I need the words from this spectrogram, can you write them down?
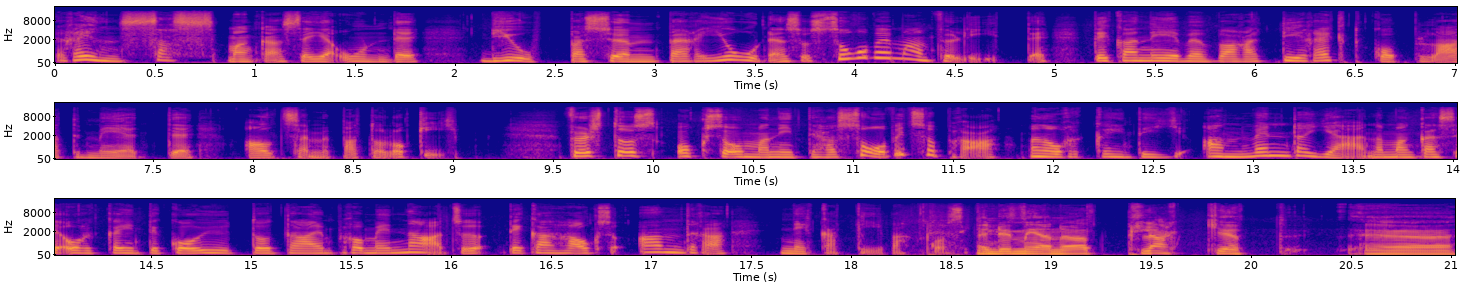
rensas man kan säga under djupa sömnperioden. Så sover man för lite, det kan även vara direkt kopplat med eh, Alzheimer-patologi. Förstås också om man inte har sovit så bra, man orkar inte använda hjärnan, man kanske orkar inte gå ut och ta en promenad, så det kan ha också andra negativa konsekvenser. Men du menar att placket eh,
